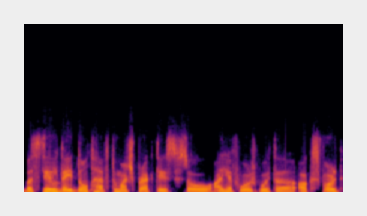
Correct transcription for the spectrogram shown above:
but still they don't have too much practice. So I have worked with uh, Oxford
